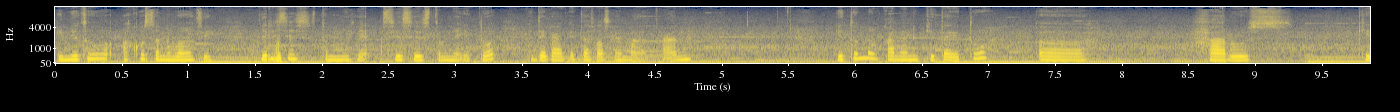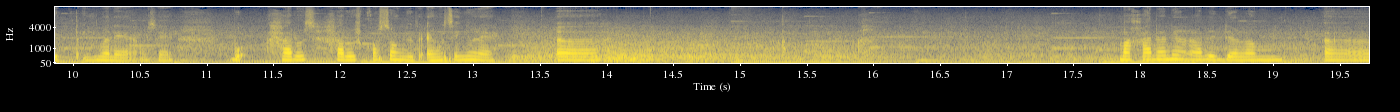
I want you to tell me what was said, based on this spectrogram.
ini tuh aku seneng banget sih. Jadi si sistemnya si sistemnya itu ketika kita selesai makan itu makanan kita itu e, harus kita gimana ya maksudnya? Bu, harus harus kosong gitu eh maksudnya gimana ya? Uh, makanan yang ada di dalam uh,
